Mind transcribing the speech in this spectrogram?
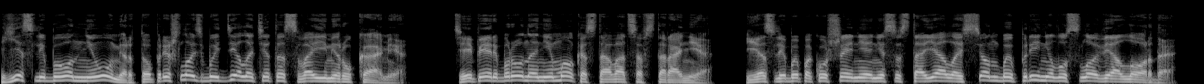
Если бы он не умер, то пришлось бы делать это своими руками. Теперь Бруно не мог оставаться в стороне. Если бы покушение не состоялось, он бы принял условия лорда.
